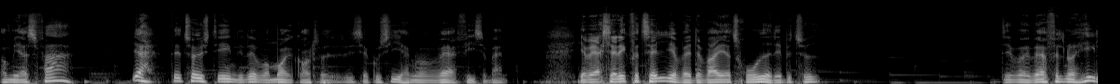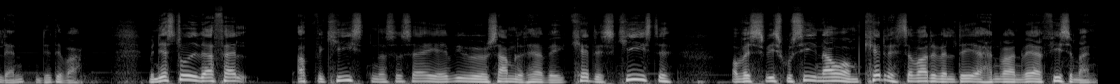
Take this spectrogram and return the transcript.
om jeres far? Ja, det tøs de egentlig, det var meget godt, hvis jeg kunne sige, at han var hver fissemand. Jeg vil slet ikke fortælle jer, hvad det var, jeg troede, at det betød. Det var i hvert fald noget helt andet, end det, det var. Men jeg stod i hvert fald op ved kisten, og så sagde jeg, at vi var jo samlet her ved Kettes kiste, og hvis vi skulle sige noget om Kette, så var det vel det, at han var en værd fissemand.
